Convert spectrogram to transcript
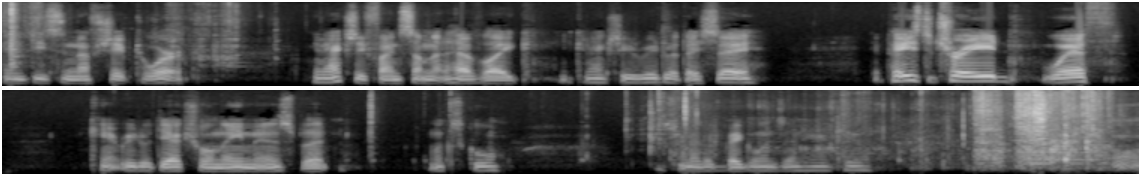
in decent enough shape to work. You can actually find some that have like, you can actually read what they say. It pays to trade with, can't read what the actual name is, but looks cool. There's some other big ones in here too. Oh,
